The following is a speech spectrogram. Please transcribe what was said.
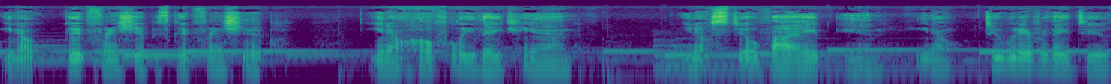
you know, good friendship is good friendship. You know, hopefully they can, you know, still vibe and, you know, do whatever they do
